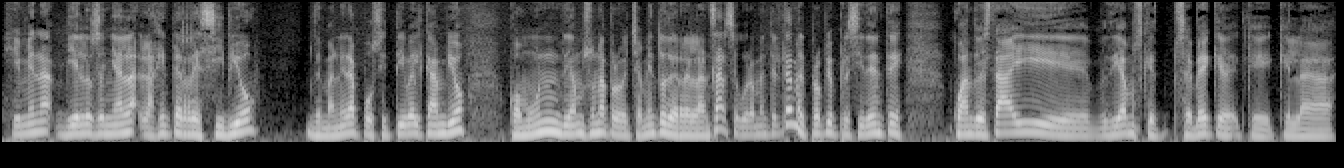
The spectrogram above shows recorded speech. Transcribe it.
Jimena bien lo señala, la gente recibió de manera positiva el cambio como un, digamos, un aprovechamiento de relanzar seguramente el tema. El propio presidente, cuando está ahí, digamos que se ve que, que, que la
